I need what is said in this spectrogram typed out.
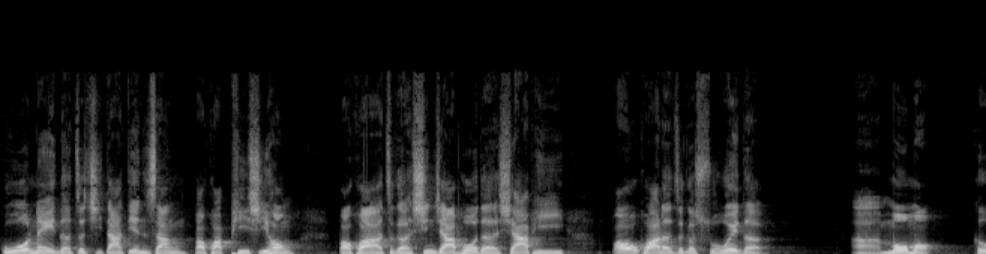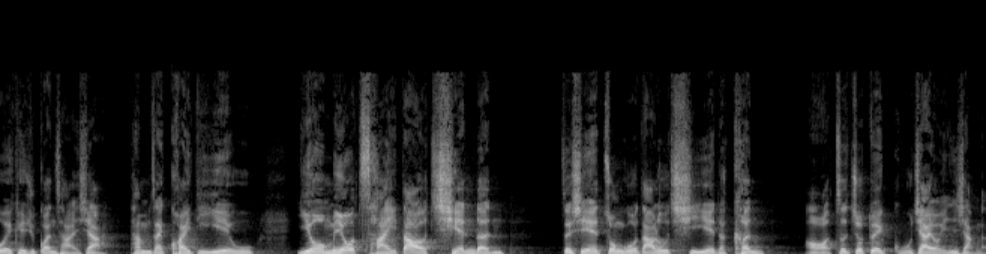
国内的这几大电商，包括 PC Home，包括这个新加坡的虾皮。包括了这个所谓的啊、呃、Momo，各位可以去观察一下，他们在快递业务有没有踩到前人这些中国大陆企业的坑哦，这就对股价有影响了。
